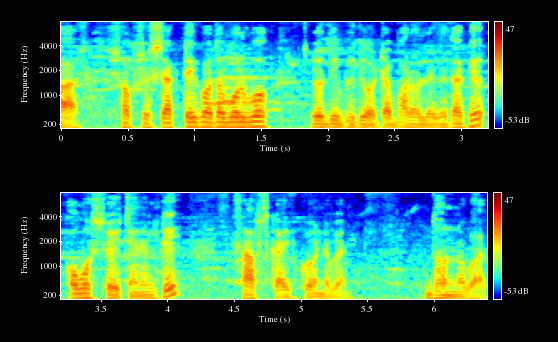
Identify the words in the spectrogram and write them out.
আর সবশেষে একটাই কথা বলব, যদি ভিডিওটা ভালো লেগে থাকে, অবশ্যই চ্যানেলটি সাবস্ক্রাইব করে নেবেন। ধন্যবাদ।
